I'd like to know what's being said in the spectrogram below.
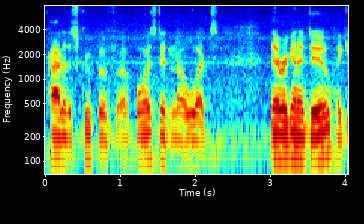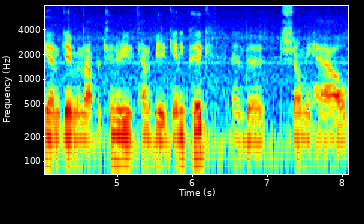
proud of this group of, of boys. Didn't know what they were going to do. Again, gave them an opportunity to kind of be a guinea pig and to show me how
